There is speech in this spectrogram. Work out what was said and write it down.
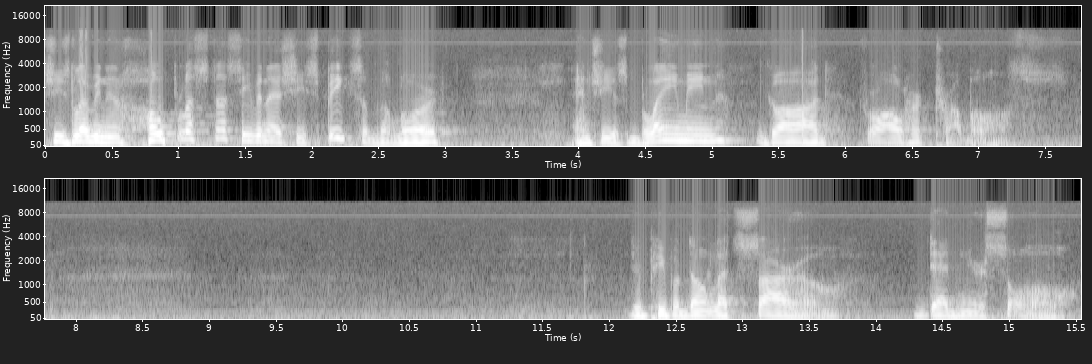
She's living in hopelessness even as she speaks of the Lord. And she is blaming God for all her troubles. Dear people, don't let sorrow deaden your soul.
